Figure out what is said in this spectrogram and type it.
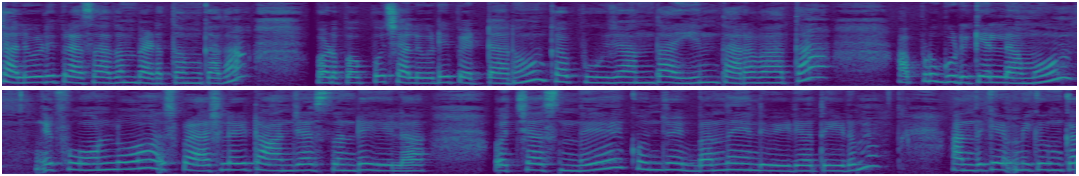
చలివిడి ప్రసాదం పెడతాం కదా. వడపప్పు చలివిడి పెట్టాను. ఇంకా పూజ అంతా అయిన తర్వాత అప్పుడు గుడికి వెళ్ళాము ఈ ఫోన్లో స్పాష్ లైట్ ఆన్ చేస్తుంటే ఇలా వచ్చేస్తుంది. కొంచెం ఇబ్బంది అయింది వీడియో తీయడం. అందుకే మీకు ఇంకా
